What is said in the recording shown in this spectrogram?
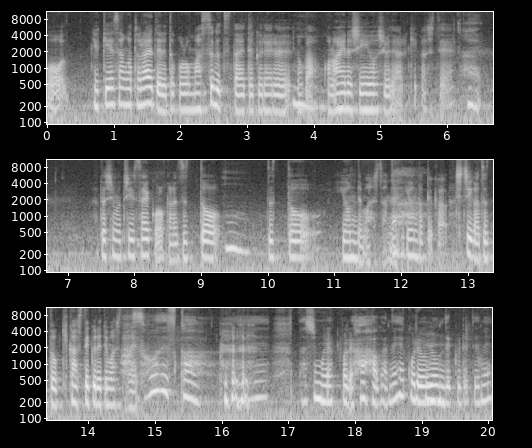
こうゆきえさんが捉えてるところをまっすぐ伝えてくれるのが、うん。この「アイヌ信用集」である気がして。はい。私も小さい頃からずっとうん。ずっと読んでましたね。読んだというか父がずっと聞かせてくれてましたあね。そうですか。私もやっぱり母がねこれを読んでくれてね、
